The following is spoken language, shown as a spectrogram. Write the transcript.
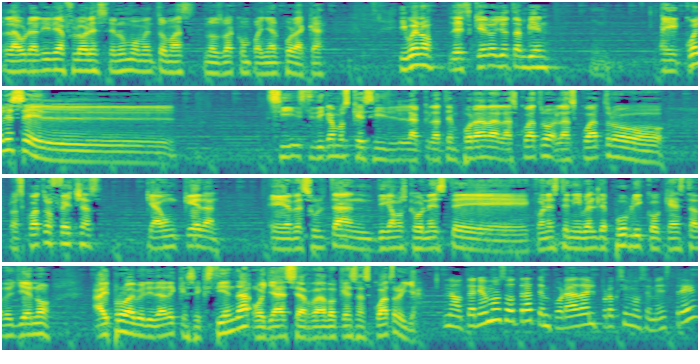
Laura Lilia Flores, en un momento más nos va a acompañar por acá. Y bueno, les quiero yo también... eh, ¿Cuál es el...? Si, si digamos que si la, temporada, las cuatro, las cuatro, las cuatro fechas que aún quedan, eh, resultan, digamos, con este, con este nivel de público que ha estado lleno, ¿hay probabilidad de que se extienda o ya es cerrado que esas cuatro y ya? No, tenemos otra temporada el próximo semestre,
